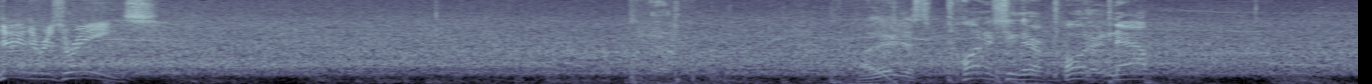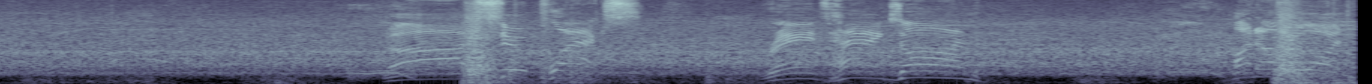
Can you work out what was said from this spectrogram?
neither is Reigns. Oh, they're just punishing their opponent now. Ah, suplex. Reigns hangs on. Another one.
